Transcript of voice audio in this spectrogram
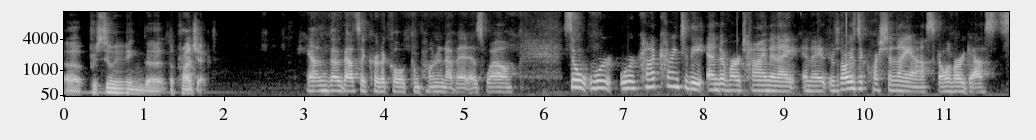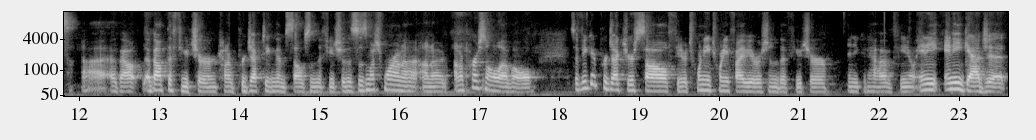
uh, pursuing the, the project. Yeah, that's a critical component of it as well. So we're we're kind of coming to the end of our time, and I and I there's always a question I ask all of our guests uh, about about the future and kind of projecting themselves in the future. This is much more on a on a on a personal level. So if you could project yourself, you know, 20, 25 years into the future and you could have, you know, any any gadget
